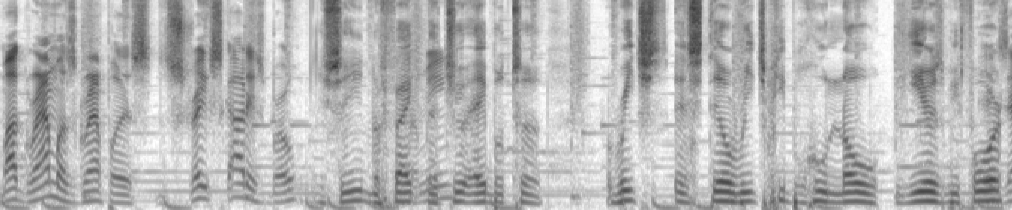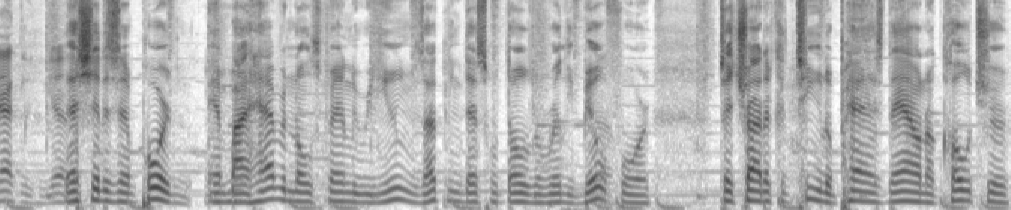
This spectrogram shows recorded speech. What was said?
My grandma's grandpa is straight Scottish, bro. You see the fact I mean- that you're able to reach and still reach people who know years before. Exactly. Yeah. That shit is important. And Mhm. by having those family reunions, I think that's what those are really built for to try to continue to pass down a culture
